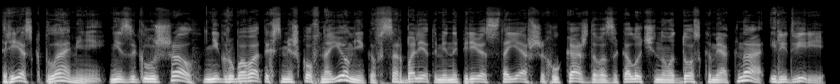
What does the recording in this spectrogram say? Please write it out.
Треск пламени не заглушал ни грубоватых смешков наемников с арбалетами наперевес стоявших у каждого заколоченного досками окна или двери,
